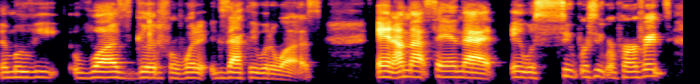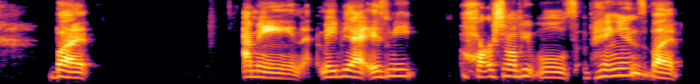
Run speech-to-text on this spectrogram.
the movie was good for what it, exactly what it was. And I'm not saying that it was super super perfect, but I mean, maybe that is me harshing on people's opinions, but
